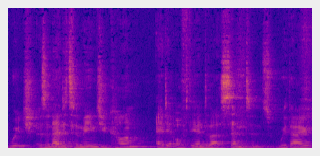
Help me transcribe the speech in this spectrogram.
which as an editor means you can't edit off the end of that sentence without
